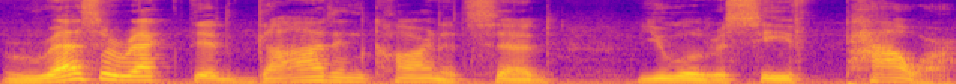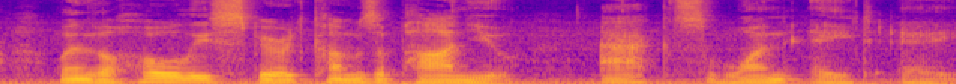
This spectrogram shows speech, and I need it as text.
Resurrected God incarnate said, You will receive power when the Holy Spirit comes upon you. Acts 1 8a.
